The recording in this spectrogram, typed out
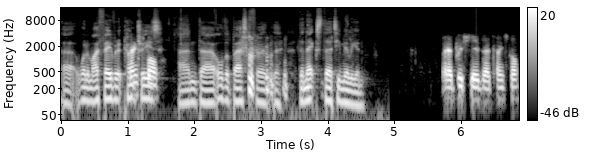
uh, one of my favorite countries, Thanks, and uh, all the best for the, the next 30 million. I appreciate that. Thanks, Paul.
